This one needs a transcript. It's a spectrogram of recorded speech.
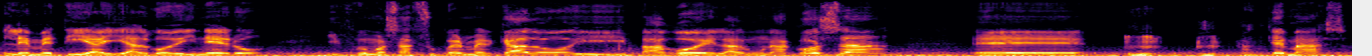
le metí ahí algo de dinero y fuimos al supermercado y pagó él alguna cosa. Eh, ¿Qué más?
